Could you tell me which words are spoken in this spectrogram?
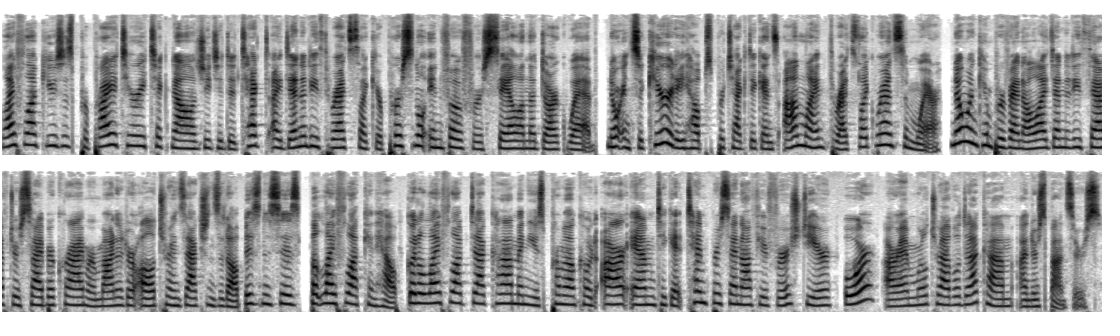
Lifelock uses proprietary technology to detect identity threats like your personal info for sale on the dark web. Norton Security helps protect against online threats like ransomware. No one can prevent all identity theft or cybercrime or monitor all transactions at all businesses, but Lifelock can help. Go to lifelock.com and use promo code RM to get 10% off your first year or rmworldtravel.com under sponsors.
